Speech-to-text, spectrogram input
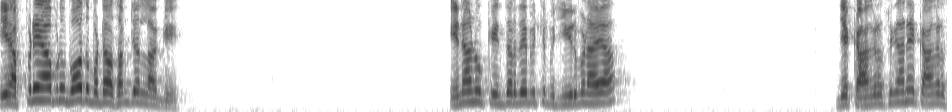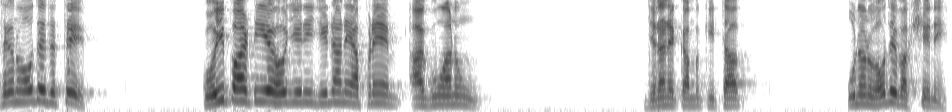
ਇਹ ਆਪਣੇ ਆਪ ਨੂੰ ਬਹੁਤ ਵੱਡਾ ਸਮਝਣ ਲੱਗ ਗਏ। ਇਹਨਾਂ ਨੂੰ ਕੇਂਦਰ ਦੇ ਵਿੱਚ ਵਜ਼ੀਰ ਬਣਾਇਆ। ਜੇ ਕਾਂਗਰਸੀਆਂ ਨੇ, ਕਾਂਗਰਸੀਆਂ ਨੂੰ ਅਹੁਦੇ ਦਿੱਤੇ, ਕੋਈ ਪਾਰਟੀ ਇਹੋ ਜਿਹੀ ਨਹੀਂ ਜਿਨ੍ਹਾਂ ਨੇ ਆਪਣੇ ਆਗੂਆਂ ਨੂੰ, ਜਿਨ੍ਹਾਂ ਨੇ ਕੰਮ ਕੀਤਾ, ਉਹਨਾਂ ਨੂੰ ਅਹੁਦੇ ਬਖਸ਼ੇ ਨੇ।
